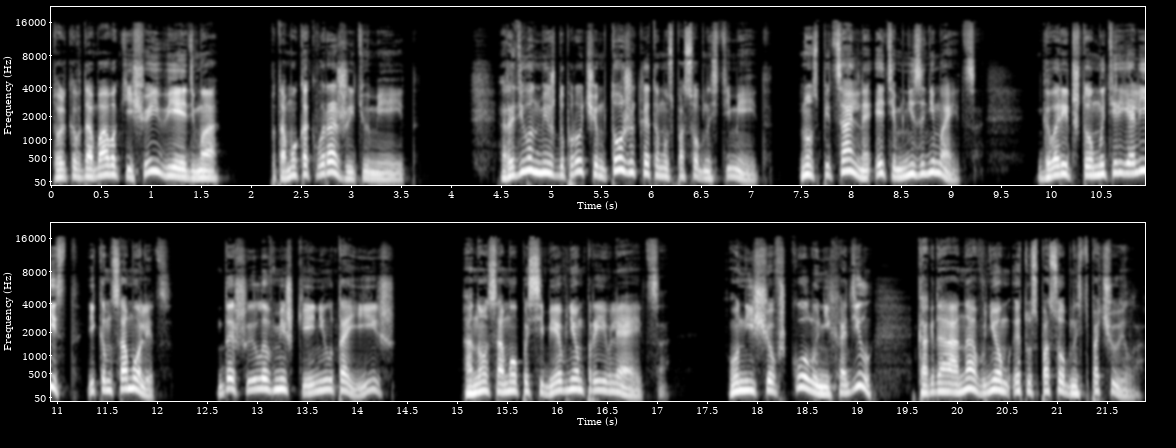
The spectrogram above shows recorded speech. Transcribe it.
только вдобавок еще и ведьма, потому как выражить умеет. Родион, между прочим, тоже к этому способность имеет, но специально этим не занимается. Говорит, что материалист и комсомолец. Да шило в мешке не утаишь. Оно само по себе в нем проявляется. Он еще в школу не ходил, когда она в нем эту способность почуяла.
